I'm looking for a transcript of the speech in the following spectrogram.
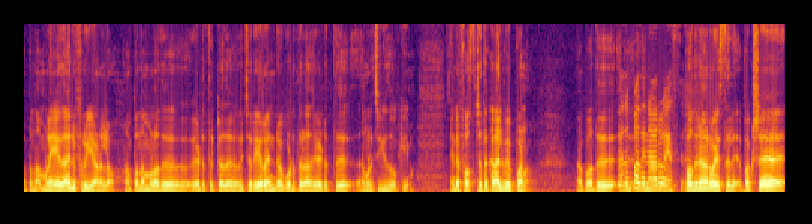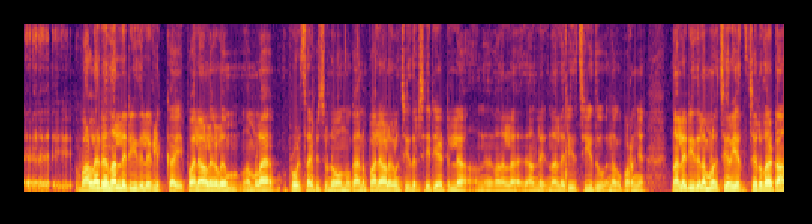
അപ്പോൾ നമ്മൾ ഏതായാലും ഫ്രീ ആണല്ലോ. അപ്പോൾ നമ്മളത് എടുത്തിട്ട് അത് ചെറിയ റെന്റോ കൊടുത്തിട്ട് അത് എടുത്ത് നമ്മൾ ചെയ്ത് നോക്കി. എന്റെ ഫസ്റ്റത്തെ കാൽവെപ്പാണ്. അപ്പോൾ അത് പതിനാറ് വയസ്സിൽ പക്ഷേ വളരെ നല്ല രീതിയിൽ ക്ലിക്കായി പല ആളുകളും നമ്മളെ പ്രോത്സാഹിപ്പിച്ചുകൊണ്ട് വന്നു. കാരണം പല ആളുകളും ചെയ്തിട്ട് ശരിയായിട്ടില്ല. നല്ല നല്ല നല്ല രീതിയിൽ ചെയ്തു എന്നൊക്കെ പറഞ്ഞ് നല്ല രീതിയിൽ നമ്മൾ ചെറിയ ചെറുതായിട്ട് ആ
